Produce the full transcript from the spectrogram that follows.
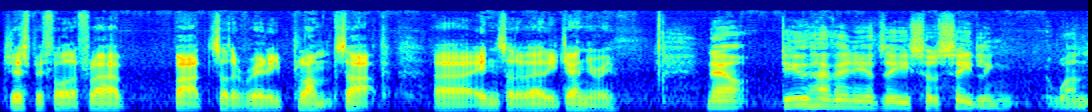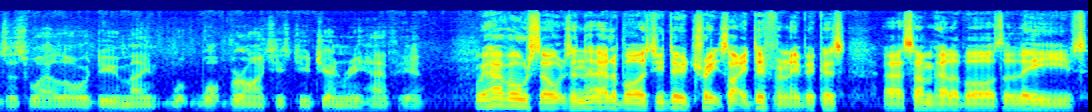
just before the flower bud sort of really plumps up uh, in sort of early January. Now, do you have any of the sort of seedling ones as well, or do you main what, varieties do you generally have here? We have all sorts, and the hellebores you do treat slightly differently because uh, some hellebores, the leaves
